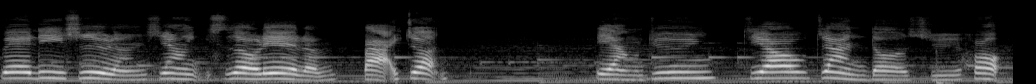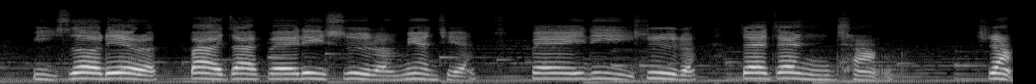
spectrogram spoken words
非利士人向以色列人摆阵，两军交战的时候，以色列人败在非利士人面前。非利士人在战场上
